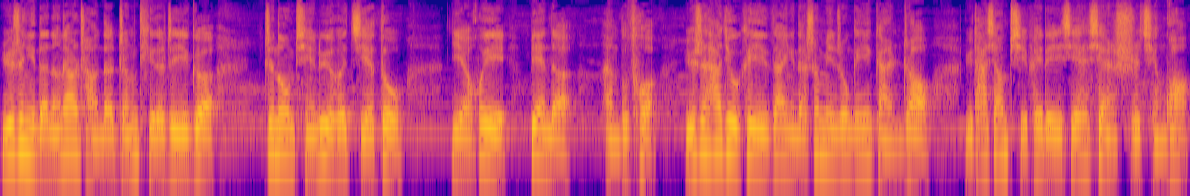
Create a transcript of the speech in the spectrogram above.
于是，你的能量场的整体的这一个振动频率和节奏也会变得很不错。于是，它就可以在你的生命中给你感召与它相匹配的一些现实情况。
